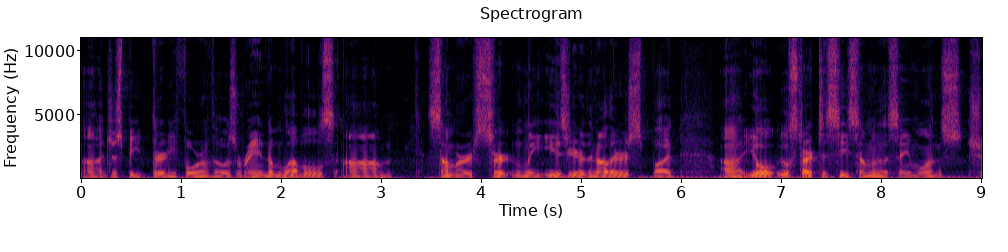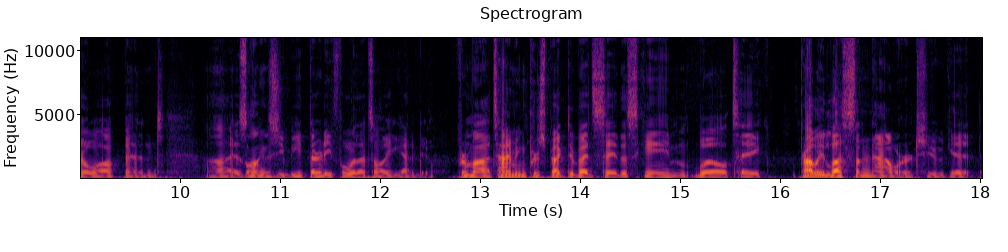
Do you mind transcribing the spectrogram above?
uh, just beat 34 of those random levels. Um, some are certainly easier than others, but uh, you'll you'll start to see some of the same ones show up, and uh, as long as you beat 34, that's all you got to do. From a timing perspective, I'd say this game will take probably less than an hour to get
